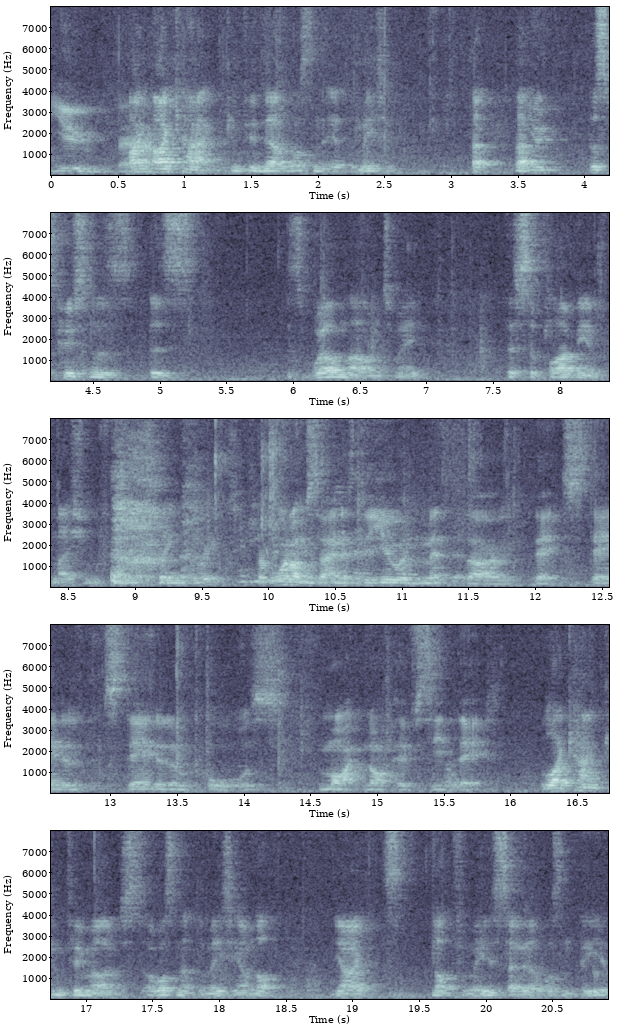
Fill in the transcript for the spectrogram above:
you. uh, I, I can't confirm that I wasn't at the meeting, but, but You- this person is, is, is well known to me. They've supplied me information before, it's been correct. But what I'm saying is, do you admit though that Standard, Standard and Poor's might not have said that? Well, I can't confirm, I just, I wasn't at the meeting, I'm not, you know, it's not for me to say that I wasn't there.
